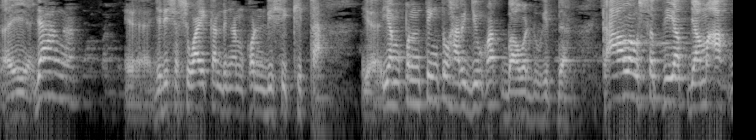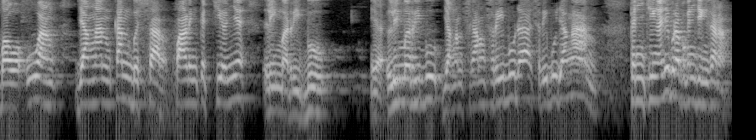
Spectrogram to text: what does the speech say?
Nah, iya, jangan. Ya, jadi sesuaikan dengan kondisi kita. Ya, yang penting tuh hari Jumat bawa duit dah. Kalau setiap jamaah bawa uang, jangankan besar, paling kecilnya 5 ribu. Ya, 5 ribu, jangan sekarang 1000 dah, 1000 jangan. Kencing aja berapa kencing sekarang?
